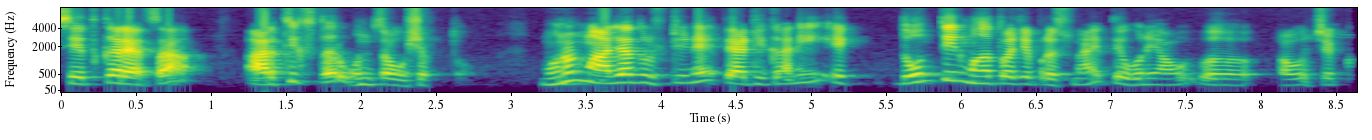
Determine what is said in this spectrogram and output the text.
शेतकऱ्याचा आर्थिक स्तर उंचावू शकतो. म्हणून माझ्या दृष्टीने त्या ठिकाणी एक दोन तीन महत्त्वाचे प्रश्न आहेत ते होणे आव आवश्यक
